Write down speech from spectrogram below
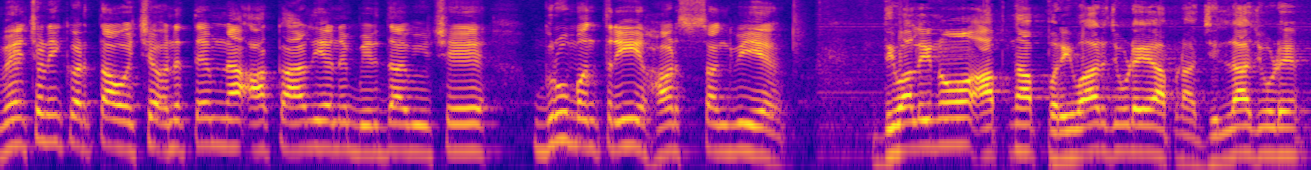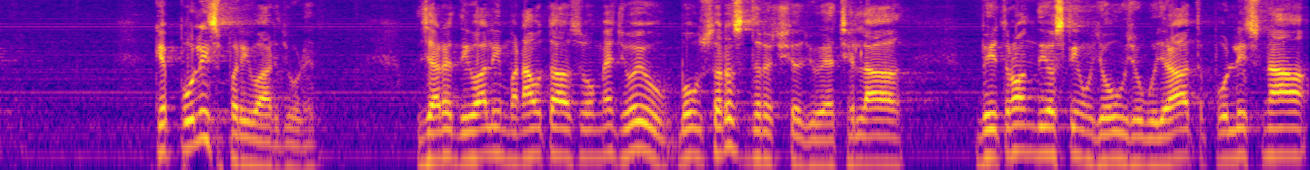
વહેંચણી કરતા હોય છે અને તેમના આ કાર્યને બિરદાવ્યું છે ગૃહમંત્રી હર્ષ સંઘવીએ. દિવાળીનો આપના પરિવાર જોડે, આપણા જિલ્લા જોડે કે પોલીસ પરિવાર જોડે. જ્યારે દિવાળી મનાવતા હશો, મેં જોયું, બહુ સરસ દ્રશ્ય જોયા. છેલ્લા બે ત્રણ દિવસથી હું જોઉં છું ગુજરાત પોલીસના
